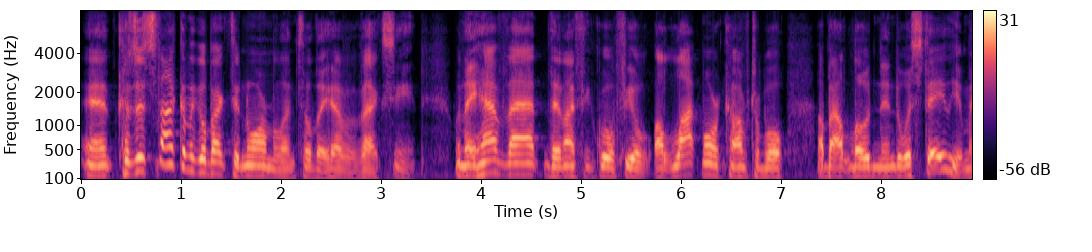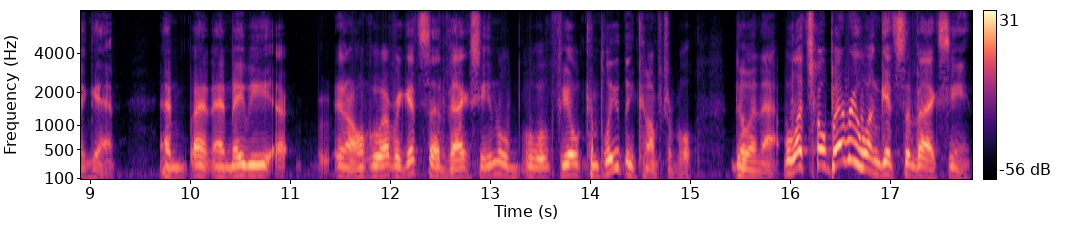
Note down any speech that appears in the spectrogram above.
And because it's not going to go back to normal until they have a vaccine. When they have that, then I think we'll feel a lot more comfortable about loading into a stadium again. And, and, maybe uh, you know, whoever gets that vaccine will, will feel completely comfortable doing that. Well, let's hope everyone gets the vaccine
